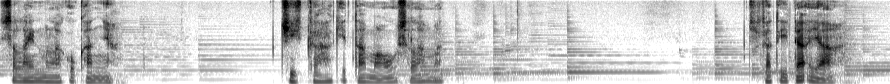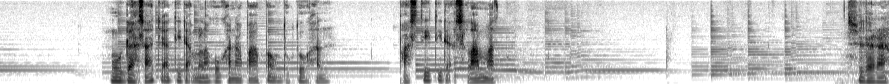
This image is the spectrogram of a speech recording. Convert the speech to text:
selain melakukannya. Jika kita mau selamat. Jika tidak ya mudah saja tidak melakukan apa-apa untuk Tuhan, pasti tidak selamat. Saudara,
